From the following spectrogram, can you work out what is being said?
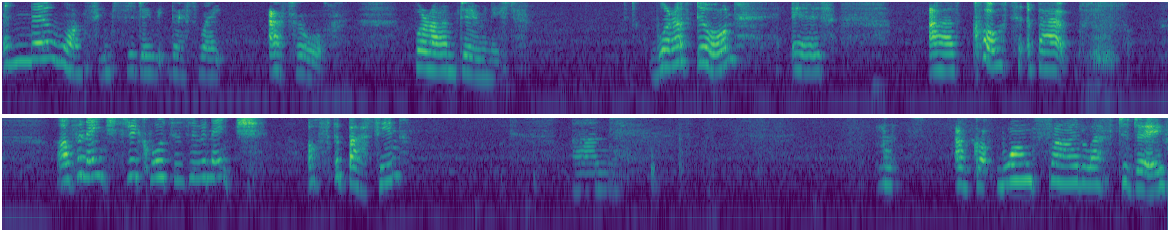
and no one seems to do it this way at all. But I'm doing it. What I've done is I've cut about half an inch, three quarters of an inch off the batting. And I've got one side left to do.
